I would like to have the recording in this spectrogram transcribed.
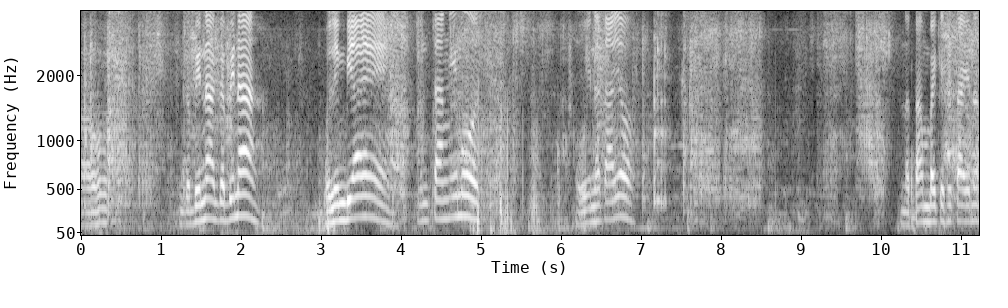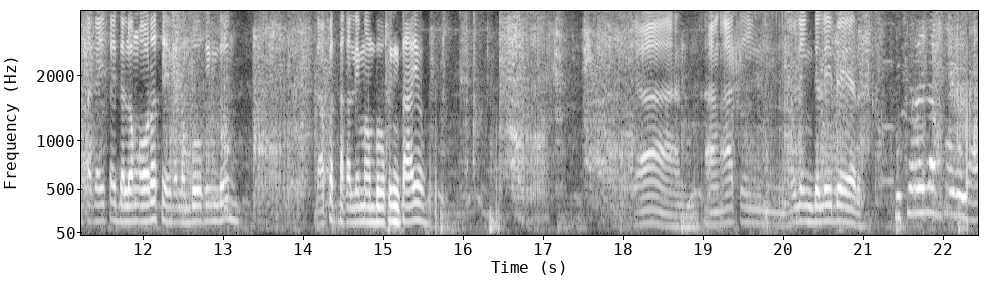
Oh. Gabi na, gabi na. Huling biyahe. Puntang Imos. Uwi na tayo. Natambay kasi tayo ng Tagaytay, dalawang oras eh, walang booking doon. Dapat nakalimang booking tayo. Yan, ang ating huling deliver. Picture lang po kuya.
